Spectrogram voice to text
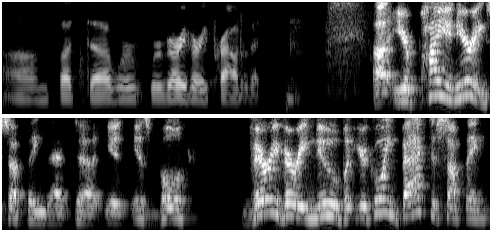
um, but uh, we're we're very very proud of it. Hmm. Uh, you're pioneering something that uh, is both very very new, but you're going back to something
